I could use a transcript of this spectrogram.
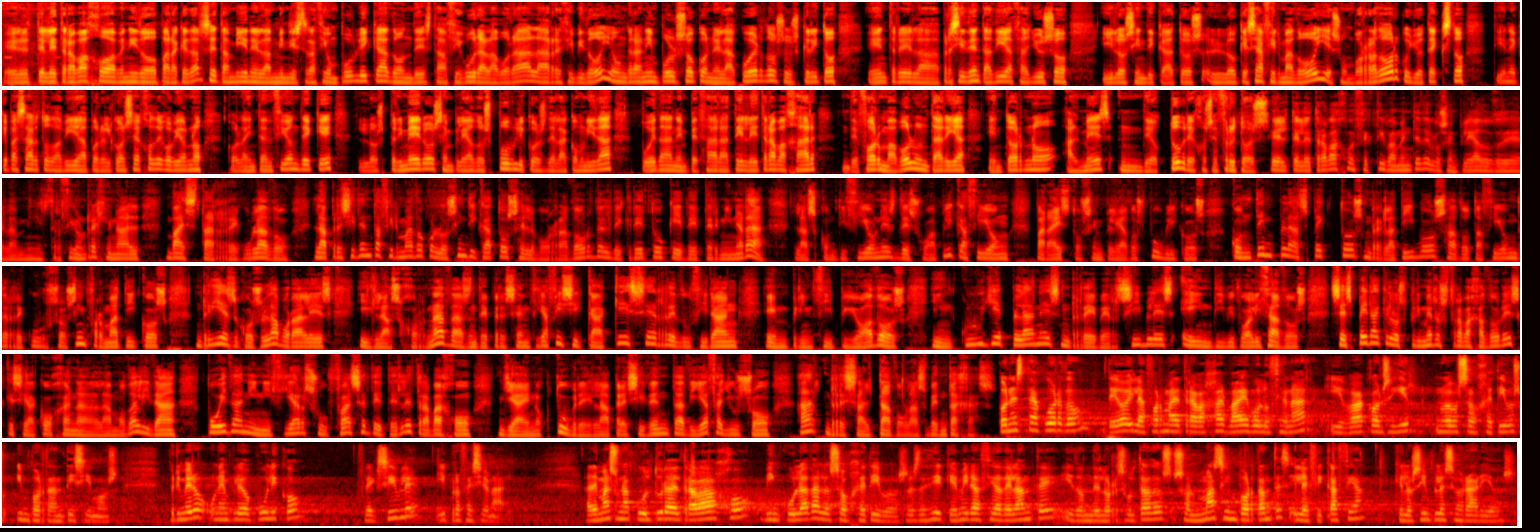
El teletrabajo ha venido para quedarse también en la administración pública, donde esta figura laboral ha recibido hoy un gran impulso con el acuerdo suscrito entre la presidenta Díaz Ayuso y los sindicatos. Lo que se ha firmado hoy es un borrador cuyo texto tiene que pasar todavía por el Consejo de Gobierno con la intención de que los primeros empleados públicos de la comunidad puedan empezar a teletrabajar de forma voluntaria en torno al mes de octubre. José Frutos. El teletrabajo efectivamente de los empleados de la Administración regional va a estar regulado. La presidenta ha firmado con los sindicatos el borrador del decreto que determinará las condiciones de su aplicación para estos empleados públicos. Contempla aspectos relativos a dotación de recursos informáticos, riesgos laborales y las jornadas de presencia física que se reducirán en principio a dos. Incluye planes reversibles e individualizados. Se espera que los primeros primeros trabajadores que se acojan a la modalidad puedan iniciar su fase de teletrabajo ya en octubre. La presidenta Díaz Ayuso ha resaltado las ventajas. Con este acuerdo de hoy, la forma de trabajar va a evolucionar y va a conseguir nuevos objetivos importantísimos. Primero, un empleo público flexible y profesional. Además, una cultura del trabajo vinculada a los objetivos, es decir, que mira hacia adelante y donde los resultados son más importantes y la eficacia que los simples horarios.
